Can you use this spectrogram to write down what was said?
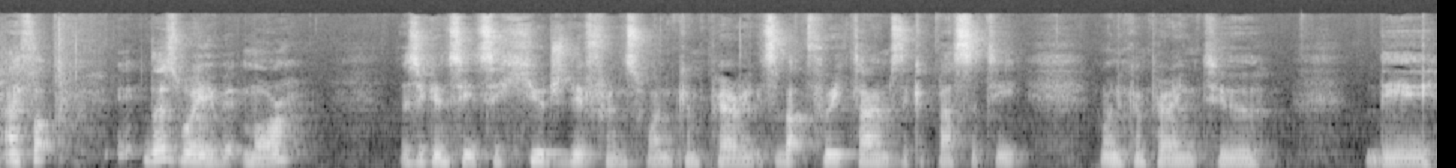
I thought it does weigh a bit more. As you can see it's a huge difference when comparing. It's about three times the capacity when comparing to the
